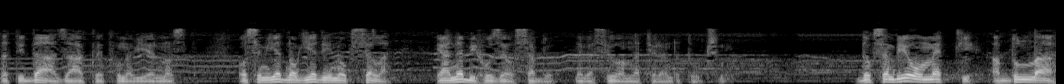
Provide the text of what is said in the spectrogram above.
da ti da zakletvu na vjernost, osim jednog jedinog sela, ja ne bih uzeo sablju da ga silom natjeram do tučini. Dok sam bio u Mekki, Abdullah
